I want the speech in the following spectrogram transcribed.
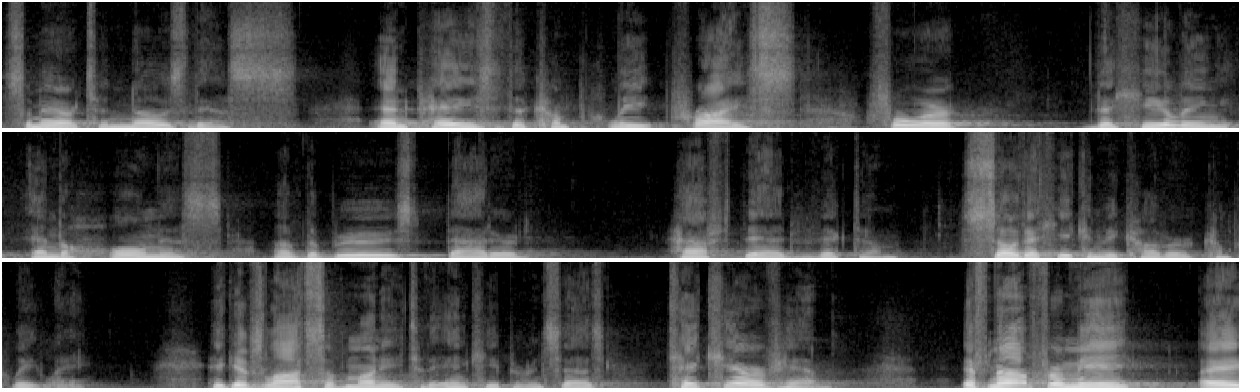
Samaritan knows this and pays the complete price for the healing and the wholeness of the bruised, battered, half dead victim so that he can recover completely. He gives lots of money to the innkeeper and says, Take care of him. If not for me, a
